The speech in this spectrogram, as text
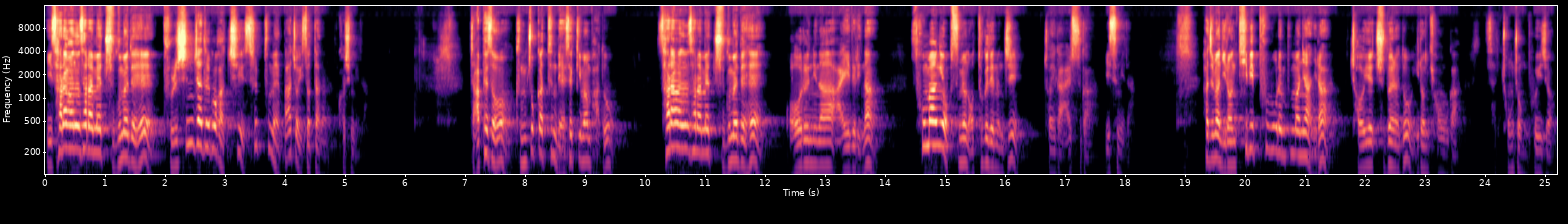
이 사랑하는 사람의 죽음에 대해 불신자들과 같이 슬픔에 빠져 있었다는 것입니다. 자, 앞에서 금쪽 같은 내 새끼만 봐도 사랑하는 사람의 죽음에 대해 어른이나 아이들이나 소망이 없으면 어떻게 되는지 저희가 알 수가 있습니다. 하지만 이런 TV 프로그램뿐만이 아니라 저희의 주변에도 이런 경우가 종종 보이죠.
